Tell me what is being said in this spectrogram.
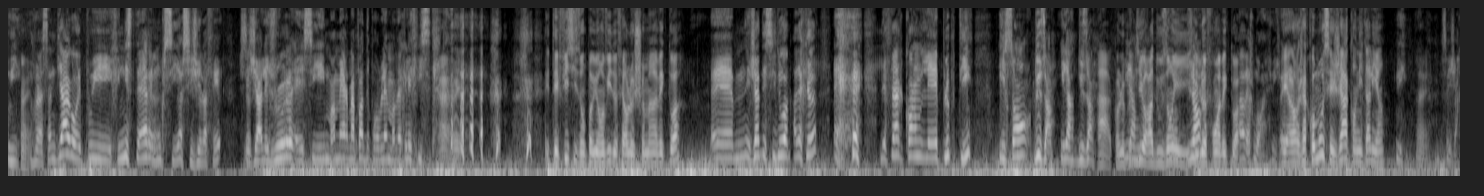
oui, Ouais. je vais à Santiago et puis Finistère et Murcia si je la fais. Si j'ai les jours et si ma mère n'a pas de problème avec les fils. Ah oui. Et tes fils, ils n'ont pas eu envie de faire le chemin avec toi? Et euh, j'ai décidé avec eux de faire quand les plus petits, ils sont 12 ans. Il a 12 ans. Ah, quand le plus petit aura 12 ans, Donc, ils, le feront avec toi. Avec moi, oui. Et alors Giacomo, c'est Jacques en italien? Oui, Ouais. c'est Jacques.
